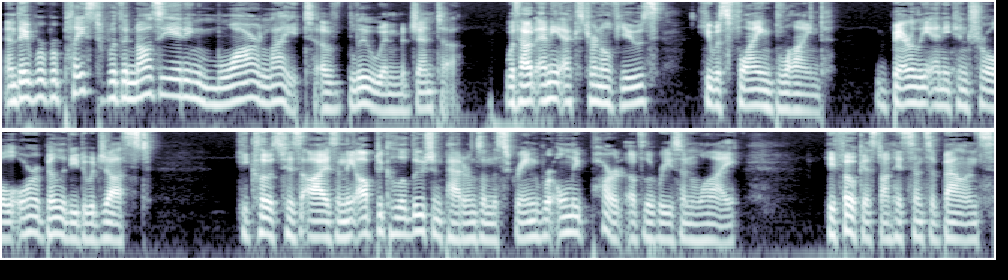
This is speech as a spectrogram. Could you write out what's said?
and they were replaced with a nauseating moire light of blue and magenta. Without any external views, he was flying blind, barely any control or ability to adjust. He closed his eyes, and the optical illusion patterns on the screen were only part of the reason why. He focused on his sense of balance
